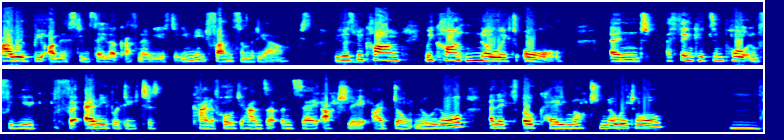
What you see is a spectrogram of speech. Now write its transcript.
I would be honest and say, look, I've never used it. You need to find somebody else because we can't we can't know it all. And I think it's important for you for anybody to kind of hold your hands up and say, actually, I don't know it all, and it's okay not to know it all. Mm.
